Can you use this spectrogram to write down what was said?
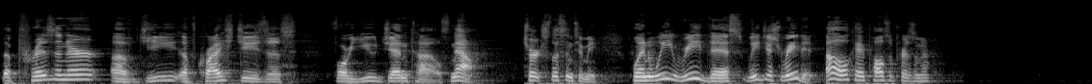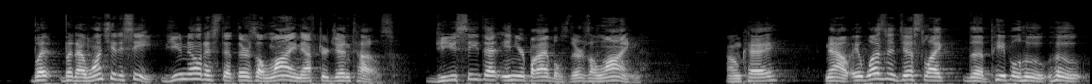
the prisoner of, G- of Christ Jesus for you Gentiles. Now, church, listen to me. When we read this, we just read it. Oh, okay, Paul's a prisoner. But, but I want you to see, do you notice that there's a line after Gentiles? Do you see that in your Bibles? There's a line. Okay? Now, it wasn't just like the people who, who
